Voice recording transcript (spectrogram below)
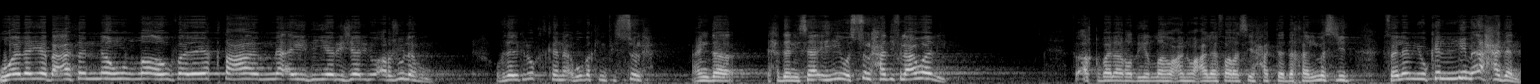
وليبعثنه الله فليقطعن أيدي رجال وأرجلهم. وفي ذلك الوقت كان أبو بكر في السلح عند إحدى نسائه والسلح هذه في العوالي. فأقبل رضي الله عنه على فرسه حتى دخل المسجد فلم يكلم أحدا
